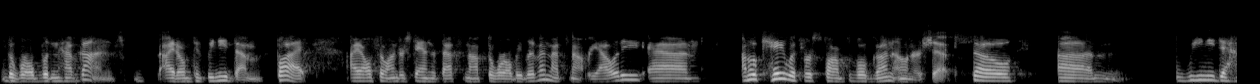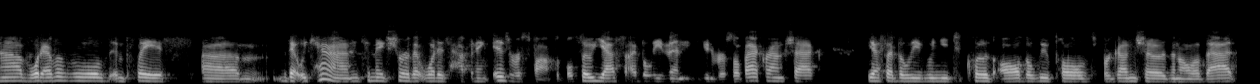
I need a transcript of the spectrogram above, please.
the world wouldn't have guns, I don't think we need them. But I also understand that that's not the world we live in. That's not reality. And I'm okay with responsible gun ownership. So um, we need to have whatever rules in place um, that we can to make sure that what is happening is responsible. So, yes, I believe in universal background checks. Yes, I believe we need to close all the loopholes for gun shows and all of that.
